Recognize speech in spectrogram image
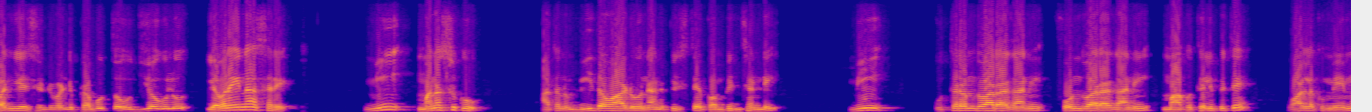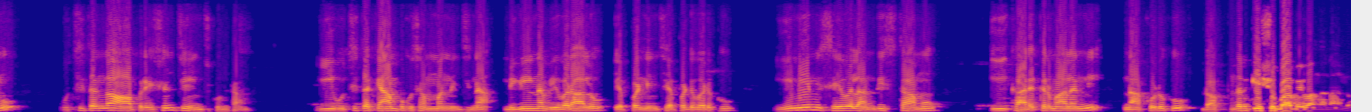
పనిచేసేటువంటి ప్రభుత్వ ఉద్యోగులు ఎవరైనా సరే మీ మనసుకు అతను బీదవాడు అని అనిపిస్తే పంపించండి. మీ ఉత్తరం ద్వారా కానీ ఫోన్ ద్వారా కానీ మాకు తెలిపితే వాళ్ళకు మేము ఉచితంగా ఆపరేషన్ చేయించుకుంటాం. ఈ ఉచిత క్యాంపుకు సంబంధించిన మిగిలిన వివరాలు ఎప్పటి నుంచి ఎప్పటి వరకు ఏమేమి సేవలు అందిస్తాము ఈ కార్యక్రమాలన్నీ నా కొడుకు డాక్టర్ అందరికీ శుభాభివందనాలు.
